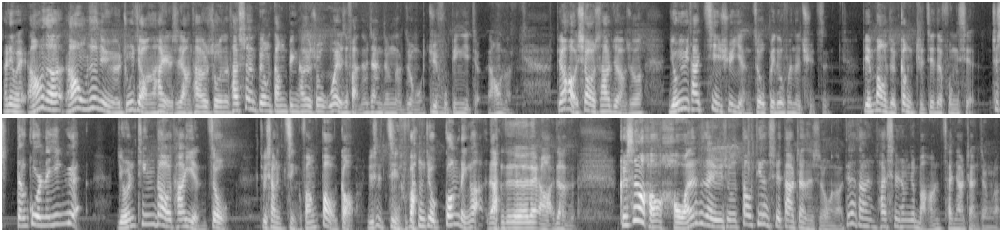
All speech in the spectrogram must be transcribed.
Anyway，然后呢，然后我们这女主角呢，她也是这样，她就说呢，她虽然不用当兵，她就说我也是反对战争的这种拒服兵役者。然后呢，比较好笑的是，她就讲说，由于她继续演奏贝多芬的曲子，便冒着更直接的风险，就是德国人的音乐，有人听到她演奏，就向警方报告，于是警方就光临了，这样子，对对对啊，这样子。可是好好玩的是在于说，到第二次世界大战的时候呢，第二次大战他先生就马上参加战争了。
